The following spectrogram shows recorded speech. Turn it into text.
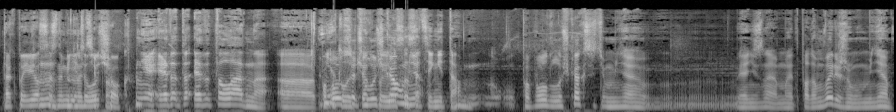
Так появился знаменитый ну, типа, лучок. Не, это, это ладно. А, По Нет, поводу, кстати, лучка у меня... кстати, не там. По поводу лучка, кстати, у меня, я не знаю, мы это потом вырежем, у меня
